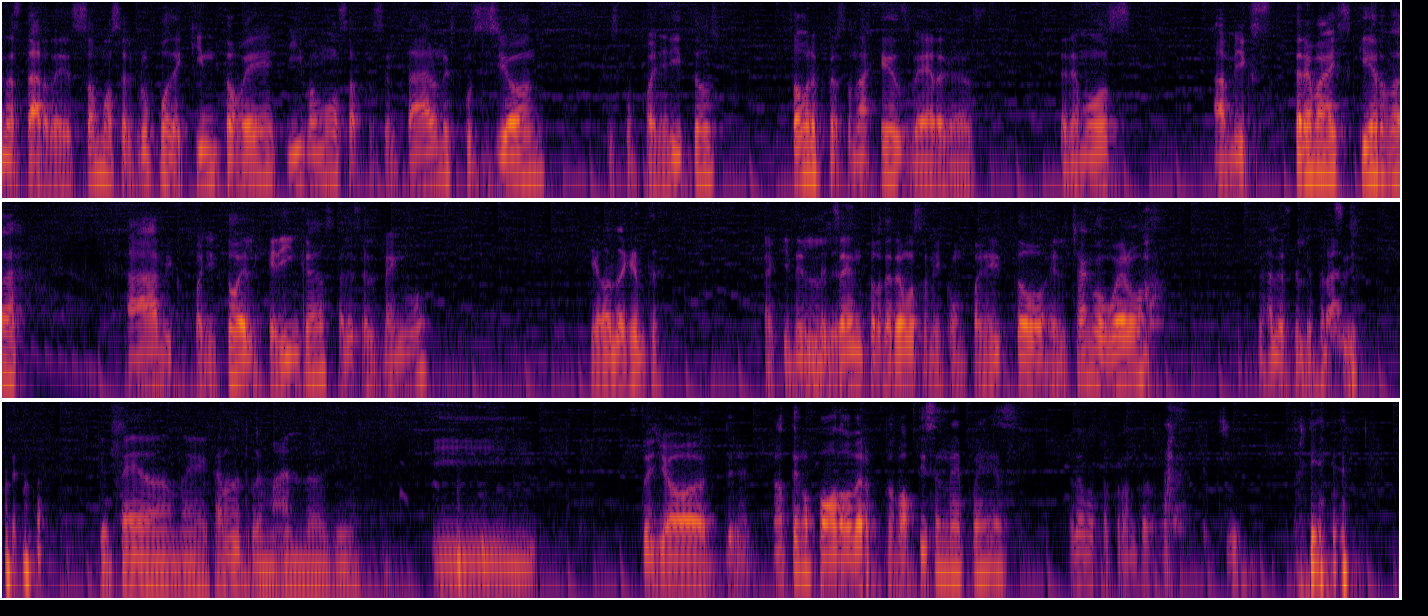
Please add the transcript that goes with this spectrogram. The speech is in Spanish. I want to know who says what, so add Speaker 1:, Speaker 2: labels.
Speaker 1: Buenas tardes, somos el grupo de Quinto B y vamos a presentar una exposición, mis compañeritos, sobre personajes vergas. Tenemos a mi extrema izquierda a mi compañito el Jeringas, ¿sabes? El Mengo.
Speaker 2: ¿Qué onda, gente?
Speaker 1: Aquí en el centro tenemos a mi compañito el Chango Güero, ¿sabes? El
Speaker 3: ¿Qué, ¿Qué pedo? Me dejaron remando aquí.
Speaker 1: Y estoy yo, no tengo podo, a ver, bautícenme pues. Yo voto pronto.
